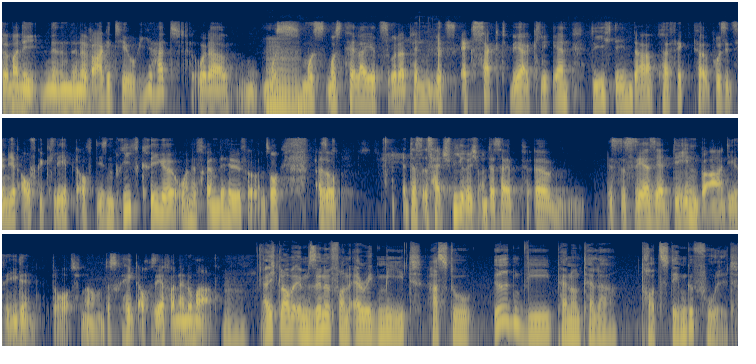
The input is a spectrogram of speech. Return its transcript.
wenn man eine, eine, eine, vage Theorie hat oder muss, mhm. muss, muss Teller jetzt oder Penn jetzt exakt mehr erklären, wie ich den da perfekt positioniert aufgeklebt auf diesen Brief kriege, ohne fremde Hilfe und so. Also das ist halt schwierig und deshalb ähm, ist es sehr, sehr dehnbar, die Regeln dort. Ne? Und das hängt auch sehr von der Nummer ab. Also ich glaube, im Sinne von Eric Mead hast du irgendwie Penn und Teller trotzdem gefühlt.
